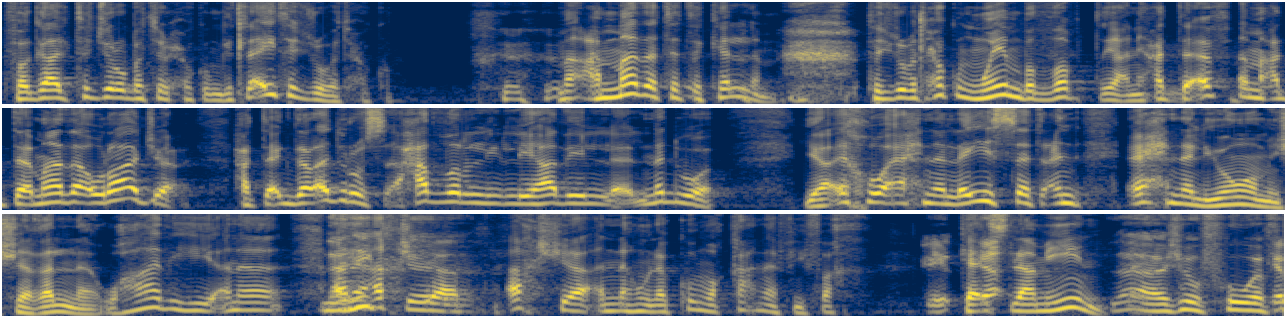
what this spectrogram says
فقال تجربة الحكم. قلت له أي تجربة حكم؟ ما عن ماذا تتكلم؟ تجربة الحكم وين بالضبط؟ يعني حتى أفهم حتى ماذا أراجع؟ حتى أقدر أدرس أحضر لهذه الندوة. يا إخوة إحنا ليست عند إحنا اليوم انشغلنا وهذه أنا أنا أخشى أخشى أنه نكون وقعنا في فخ إيه، كإسلاميين. لا شوف هو في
